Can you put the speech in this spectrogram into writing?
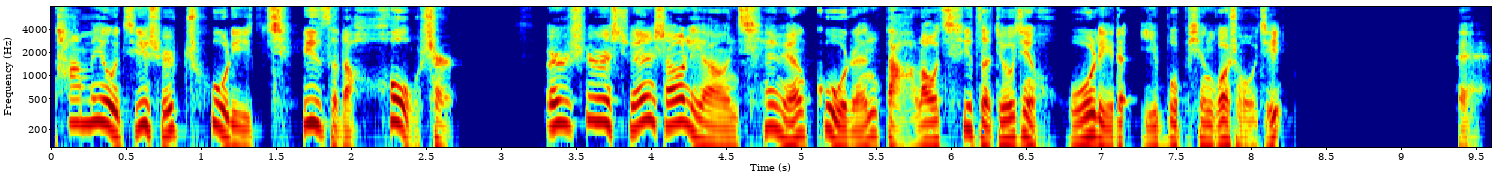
他没有及时处理妻子的后事而是悬赏两千元雇人打捞妻子丢进湖里的一部苹果手机。哎，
